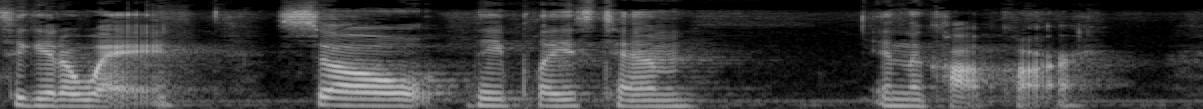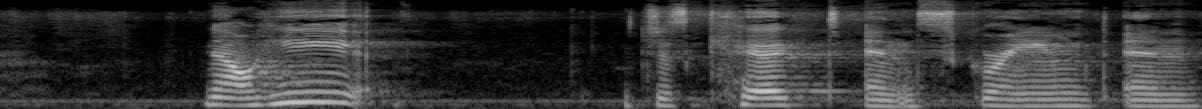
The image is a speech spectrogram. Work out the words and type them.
to get away. So they placed him in the cop car. Now he just kicked and screamed and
